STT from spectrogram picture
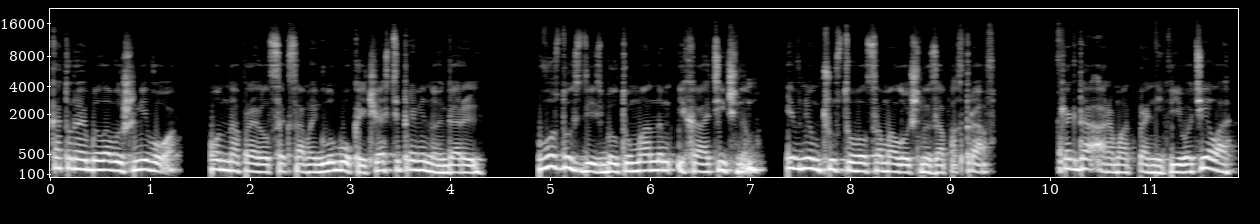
которая была выше него, он направился к самой глубокой части травяной горы. Воздух здесь был туманным и хаотичным, и в нем чувствовался молочный запах трав. Когда аромат проник в его тело,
